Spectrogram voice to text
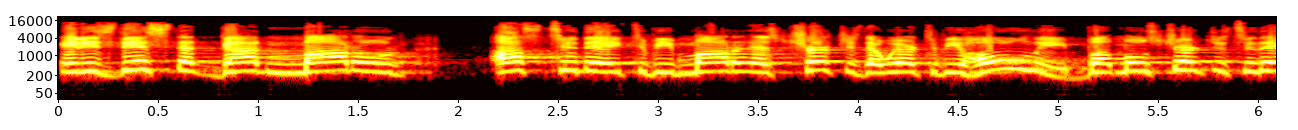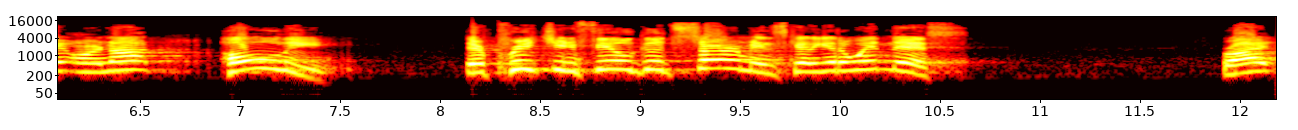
It is this that God modeled us today to be modeled as churches, that we are to be holy. But most churches today are not holy. They're preaching feel good sermons. Can I get a witness? Right?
